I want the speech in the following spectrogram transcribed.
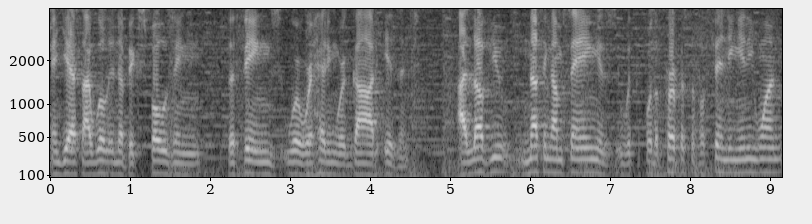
And yes, I will end up exposing the things where we're heading where God isn't. I love you. Nothing I'm saying is with, for the purpose of offending anyone.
